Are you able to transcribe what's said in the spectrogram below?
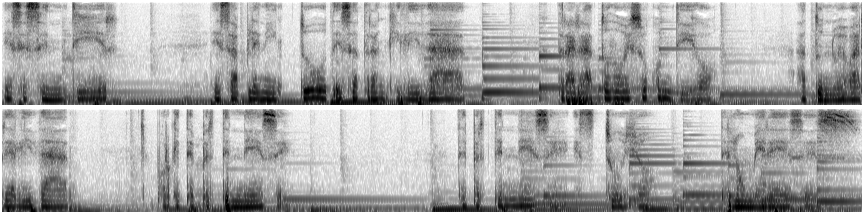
ese sentir, esa plenitud, esa tranquilidad. Traerá todo eso contigo a tu nueva realidad porque te pertenece. Te pertenece, es tuyo, te lo mereces.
